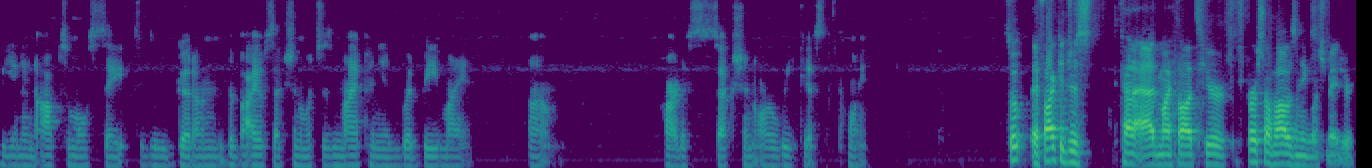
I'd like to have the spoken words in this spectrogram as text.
be in an optimal state to do good on the bio section, which is in my opinion would be my um, hardest section or weakest point. So if I could just kind of add my thoughts here. First off, I was an English major,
